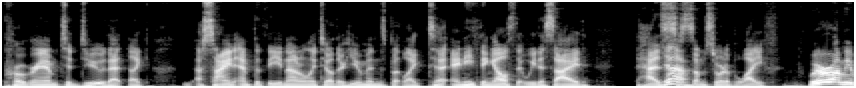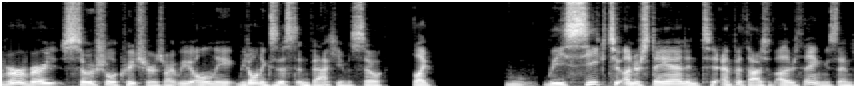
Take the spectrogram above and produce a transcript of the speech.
programmed to do. That like assign empathy not only to other humans, but like to anything else that we decide has yeah. some sort of life we're I mean we're very social creatures, right? We only we don't exist in vacuums. So like we seek to understand and to empathize with other things and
